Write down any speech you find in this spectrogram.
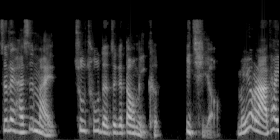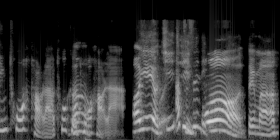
之类，还是买粗粗的这个稻米壳一起哦。没有啦，他已经脱好了，脱壳脱好啦。哦，也有机器脱，对吗？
